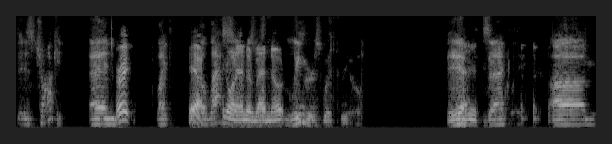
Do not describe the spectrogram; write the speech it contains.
is chalky, and Right? like Yeah. the last you want to sip end on a bad note. lingers with you. Yeah, Mhm. exactly. Um,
